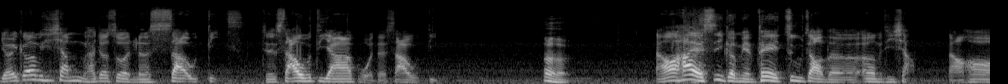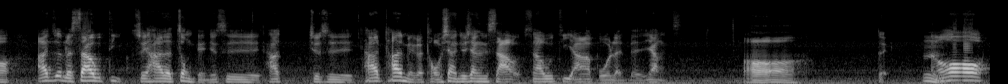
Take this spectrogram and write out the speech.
有一个 NFT 项目，它叫做 The Saudis，就是沙乌地阿拉伯的沙乌地。嗯，然后它也是一个免费铸造的 NFT 项目，然后它这个沙乌地，所以它的重点就是它就是它它的每个头像就像是沙沙乌地阿拉伯人的样子。哦，对，嗯、然后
